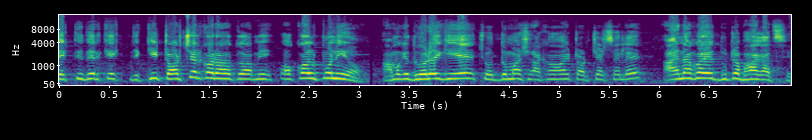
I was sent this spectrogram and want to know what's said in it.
ব্যক্তিদেরকে যে কি টর্চার করা হতো আমি অকল্পনীয়। আমাকে ধরে গিয়ে চোদ্দ মাস রাখা হয় টর্চার সেলে আয়নাঘরের দুটো ভাগ আছে,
